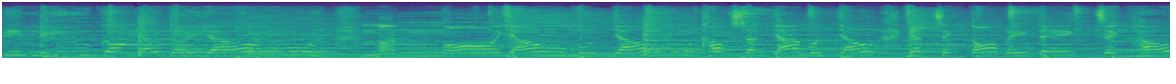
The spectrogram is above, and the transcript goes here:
变了，各有队友。问我有没有，确实也没有，一直躲避的借口，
